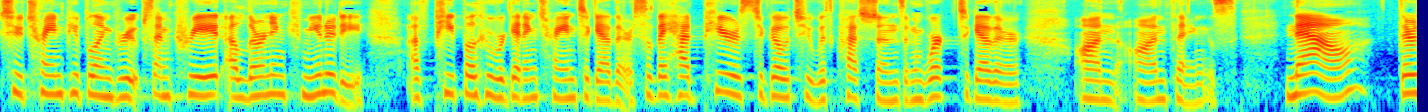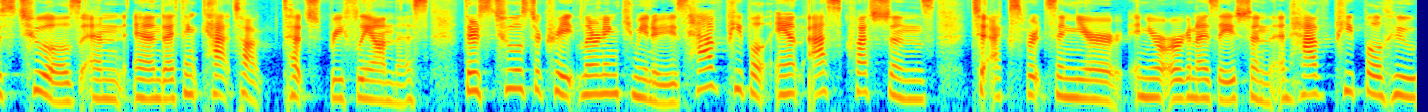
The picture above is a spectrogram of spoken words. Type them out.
to train people in groups and create a learning community of people who were getting trained together. So they had peers to go to with questions and work together on, on things. Now, there's tools, and, and I think Kat talk, touched briefly on this. There's tools to create learning communities. Have people ask questions to experts in your, in your organization, and have people who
